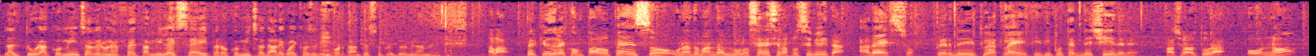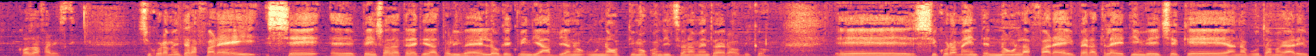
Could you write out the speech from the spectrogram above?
l'altura comincia ad avere un effetto a 1600, però comincia a dare qualcosa di importante sopra i 2000 metri. Allora, per chiudere con Paolo Penso, una domanda al volo. Se avessi la possibilità adesso, per dei tuoi atleti, di poter decidere faccio l'altura o no, cosa faresti? Sicuramente la farei se eh, penso ad atleti di alto livello che quindi abbiano un ottimo condizionamento aerobico. E sicuramente non la farei per atleti invece che hanno avuto magari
